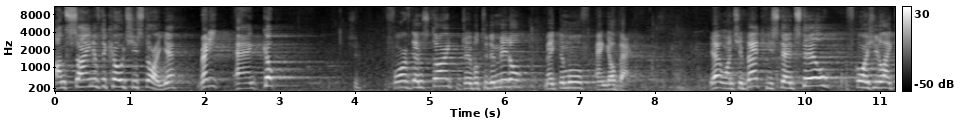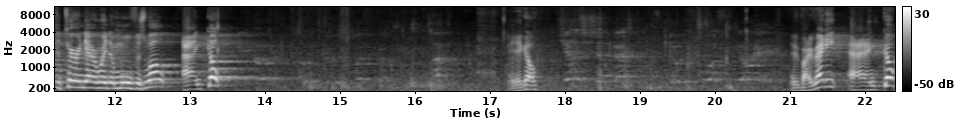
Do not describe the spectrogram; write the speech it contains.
On sign of the coach, you start, yeah? Ready? And go. So four of them start, dribble to the middle, make the move, and go back. Yeah, once you're back, you stand still. Of course, you like to turn there with a move as well. And go. There you go. Everybody ready? And go.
